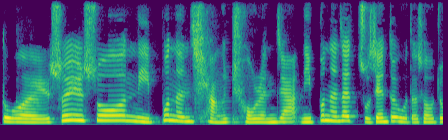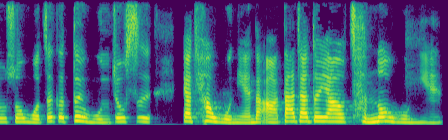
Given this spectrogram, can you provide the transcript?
对，所以说你不能强求人家，你不能在组建队伍的时候就说我这个队伍就是要跳五年的啊，大家都要承诺五年。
